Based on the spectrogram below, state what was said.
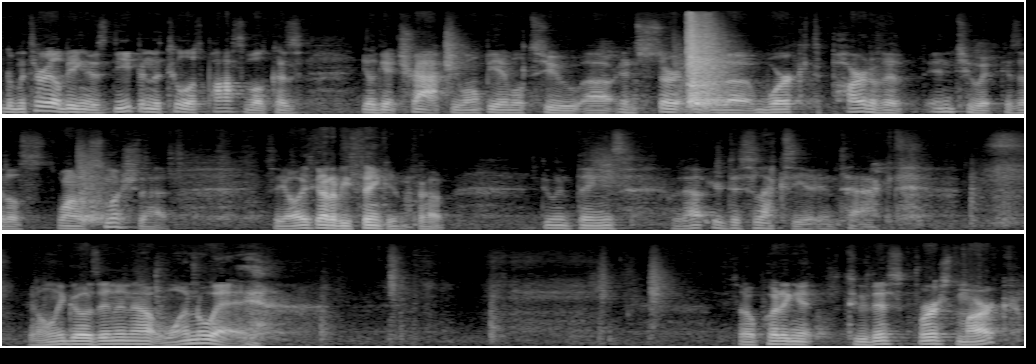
the material being as deep in the tool as possible because you'll get trapped. You won't be able to uh, insert the worked part of it into it because it'll want to smush that. So you always got to be thinking about doing things without your dyslexia intact. It only goes in and out one way. So putting it to this first mark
